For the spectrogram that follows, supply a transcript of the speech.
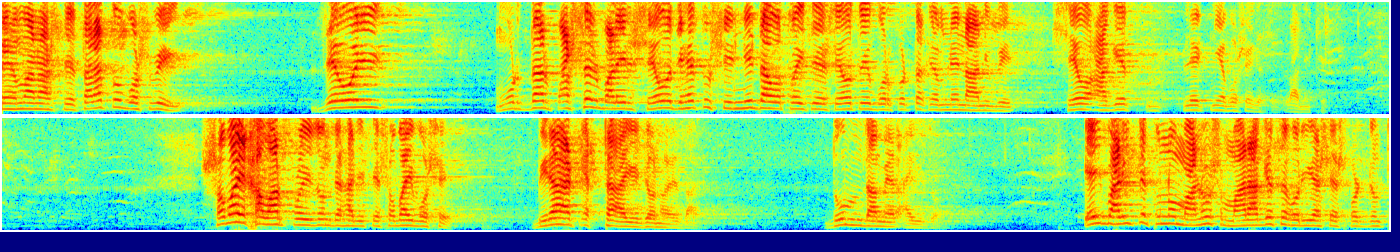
মেহমান আসছে, তারা তো বসবেই। যে ওই মুর্দার পাশের বাড়ির, সেও যেহেতু সিন্নির দাওয়াত পাইছে, সেও তো এই বরকটটা কেমনে না নিবে, সেও আগে প্লেট নিয়ে বসে গেছে লানিতে। সবাই খাওয়ার প্রয়োজন দেখা দিচ্ছে, সবাই বসে। বিরাট একটা আয়োজন হয়ে যায়, দুমদামের আয়োজন। এই বাড়িতে কোনো মানুষ মারা গেছে হরিয়া শেষ পর্যন্ত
